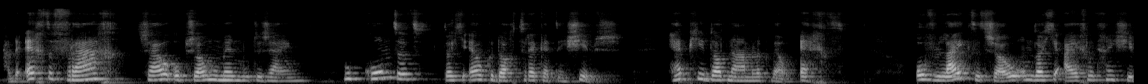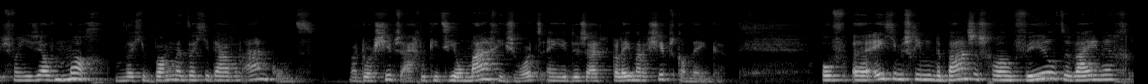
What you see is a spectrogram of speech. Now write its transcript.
Nou, de echte vraag zou op zo'n moment moeten zijn: hoe komt het dat je elke dag trek hebt in chips? Heb je dat namelijk wel echt? Of lijkt het zo omdat je eigenlijk geen chips van jezelf mag, omdat je bang bent dat je daarvan aankomt? Waardoor chips eigenlijk iets heel magisch wordt en je dus eigenlijk alleen maar aan chips kan denken. Of uh, eet je misschien in de basis gewoon veel te weinig,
